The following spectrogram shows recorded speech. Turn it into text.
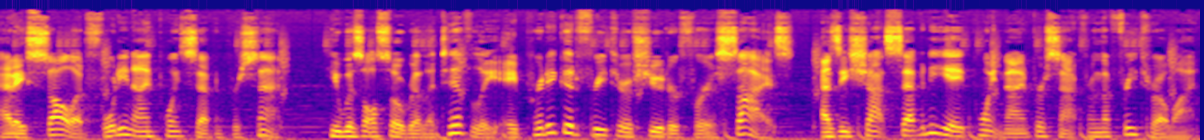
at a solid 49.7%. He was also relatively a pretty good free throw shooter for his size, as he shot 78.9% from the free throw line.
